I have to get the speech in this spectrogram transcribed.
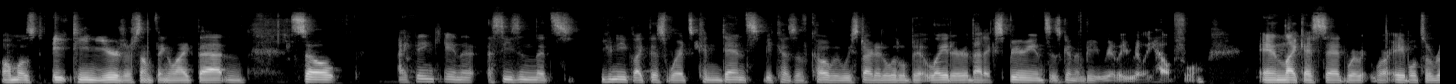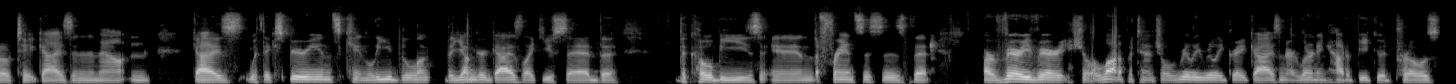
almost 18 years or something like that, and so I think in a, a season that's unique like this where it's condensed because of covid we started a little bit later that experience is going to be really really helpful and like i said we're, we're able to rotate guys in and out and guys with experience can lead the the younger guys, like you said, the the Kobe's and the Francises that are very, very show a lot of potential, really, really great guys, and are learning how to be good pros,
